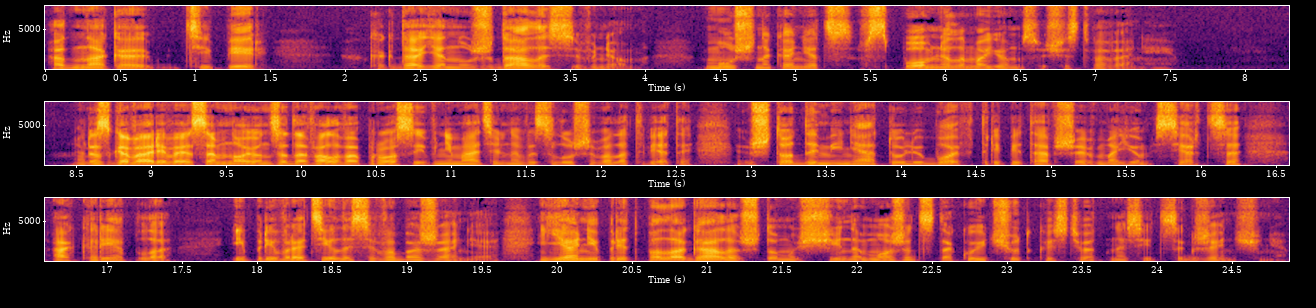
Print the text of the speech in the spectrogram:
Однако теперь, когда я нуждалась в нем, муж, наконец, вспомнил о моем существовании. Разговаривая со мной, он задавал вопросы и внимательно выслушивал ответы. Что до меня, то любовь, трепетавшая в моем сердце, окрепла и превратилась в обожание. Я не предполагала, что мужчина может с такой чуткостью относиться к женщине.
